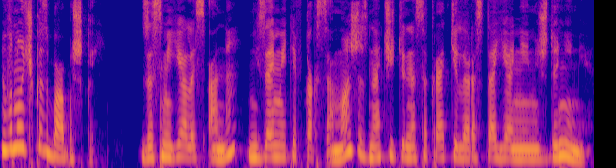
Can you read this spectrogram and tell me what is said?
Внучка с бабушкой. Засмеялась она, не заметив, как сама же значительно сократила расстояние между ними.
